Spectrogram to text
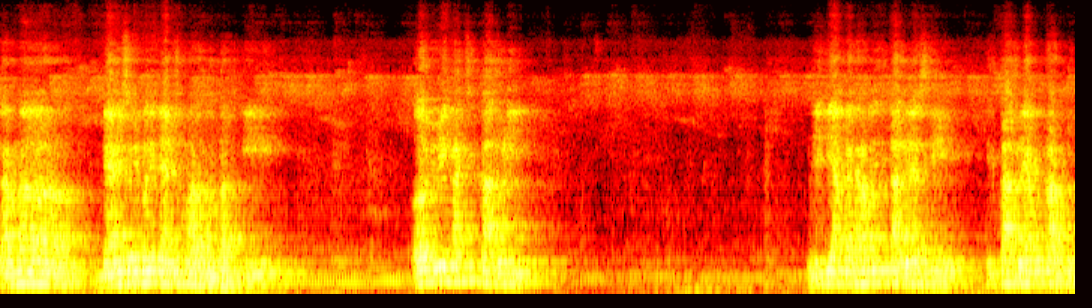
कारण ज्ञानेश्वरीमध्ये म्हणजे ज्ञानेश्वर महाराज म्हणतात की अविवेकाची काजळी. म्हणजे जी आपल्या घरामध्ये जी काजळी असते ती काजळी आपण काढतो.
